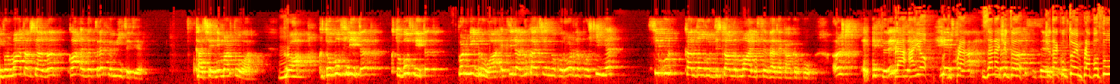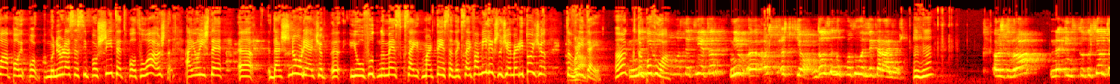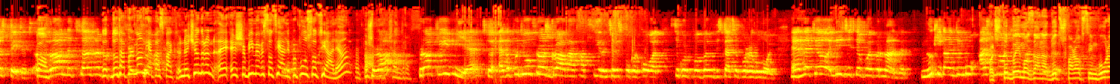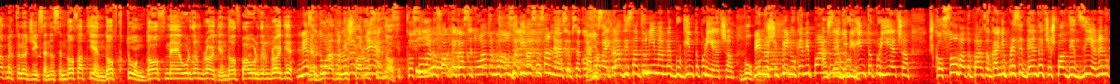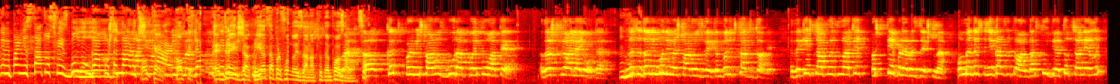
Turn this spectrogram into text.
Informatave që janë dhënë ka edhe tre fëmijë të tjerë. Ka qenë i martuar. Pra, këtu po flitet, këtu po flitet për një grua e cila nuk ka qenë në kurorë dhe po shihet sikur ka ndodhur diçka normale se vetë e ka kërku. Është e frikshme. Pra ajo, pra Zana që të që ta kuptojmë, pra po thua po po mënyra se si po shitet po thua është ajo ishte ë dashnorja që ju u fut në mes kësaj martese dhe kësaj familje, kështu që e meritoi që të vritej. Ë, këtë po thua. Në një formë ose tjetër, është kjo, ndonëse nuk po thuhet literalisht. Ëh. Mhm. Është vrarë në institucion të shtetit, është vrarë në qendrën do, do ta përmendja pas pak, në qendrën e, e shërbimeve sociale, për punë sociale, ëh? Për pra, pra, qendrës. Pra kjo i bie që edhe po t'ju ofrosh grave atë hapësirën që po kërkohet, sikur po bëjmë diçka që po rregullojmë. Edhe kjo ligji që po e përmendën, nuk i ka ndihmu as Po ç'të bëjmë o Zana, duhet të shfarosim burrat me këtë logjikë, se nëse ndodh atje, ndodh këtu, ndodh me urdhër mbrojtje, ndodh pa urdhër mbrojtje, ne burrat nuk i shfarosim dot. Kosova në fakt e ka situatën më pozitive se sa ne, sepse Kosova i ka disa dënime me burgim të përjetshëm. Ne në Shqipëri nuk kemi parë ndonjë burgim të përjetshëm. Kosova të paktën ka një presidente që shpall ditë zi e ne nuk kemi parë një status fejsbuku nga pushtetarët shqiptarë që flas për shtetin e Shqipërisë. Okej, okej, e drejtë Zhaku, ja ta përfundoj Zana, të lutem, po Zana. Këtë për me shfarosë burrat po e thua ti dhe është fjala jote. Nëse doni mundi me shfarosë veten, bëni çka të doni. Dhe kjo çka po e thua ti është tepër e rrezikshme. Unë mendoj se një gazetar nga studioja e Top Channel-it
